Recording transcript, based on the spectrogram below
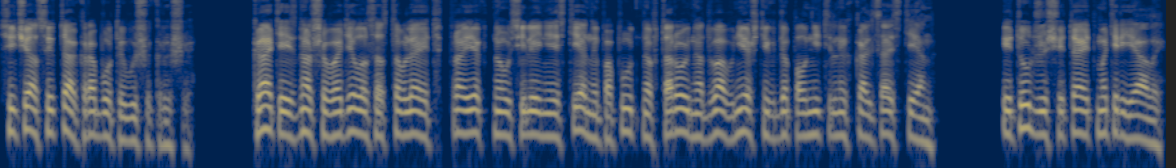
Сейчас и так работы выше крыши. Катя из нашего отдела составляет проект на усиление стен и попутно второй на два внешних дополнительных кольца стен. И тут же считает материалы.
